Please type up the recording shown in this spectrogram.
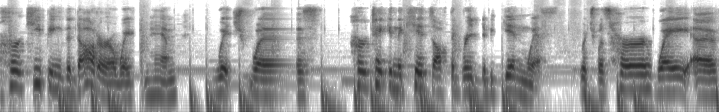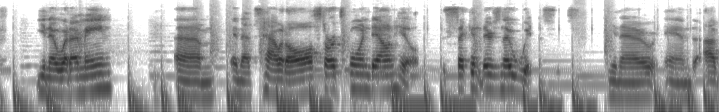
her keeping the daughter away from him which was her taking the kids off the grid to begin with which was her way of you know what i mean um, and that's how it all starts going downhill. The second there's no witnesses, you know, and I,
